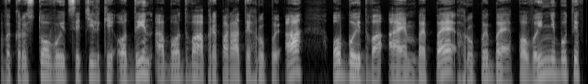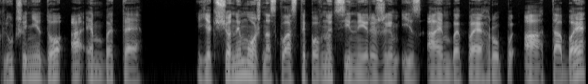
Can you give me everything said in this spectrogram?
використовується тільки один або два препарати групи А, обидва АМБП групи Б повинні бути включені до АМБТ. Якщо не можна скласти повноцінний режим із АМБП групи А та Б,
